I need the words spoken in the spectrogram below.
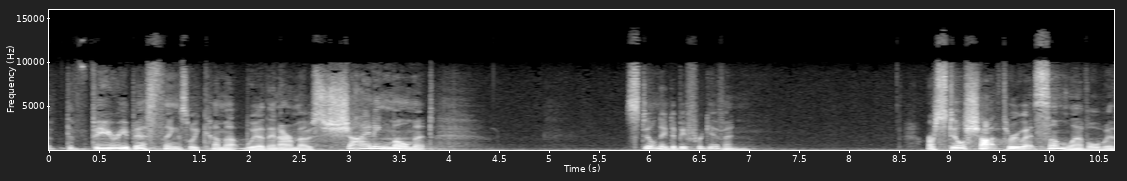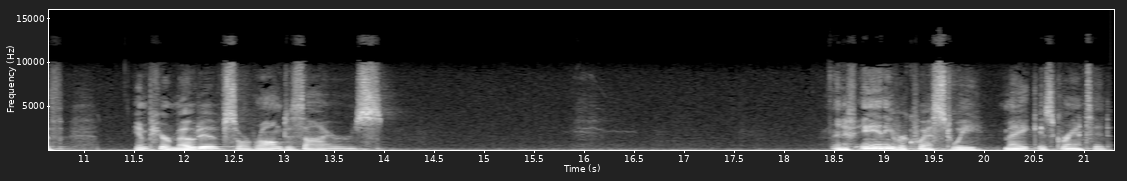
The, the very best things we come up with in our most shining moment still need to be forgiven, are still shot through at some level with impure motives or wrong desires. And if any request we make is granted,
